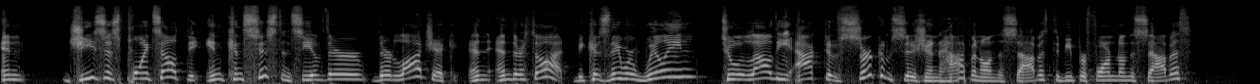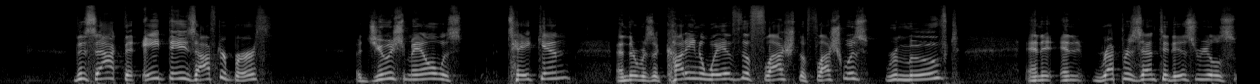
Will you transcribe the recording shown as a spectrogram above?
And Jesus points out the inconsistency of their, their logic and, and their thought because they were willing to allow the act of circumcision happen on the Sabbath, to be performed on the Sabbath. This act that eight days after birth, a Jewish male was taken and there was a cutting away of the flesh. The flesh was removed and it, and it represented Israel's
